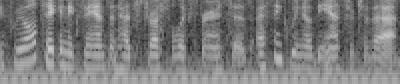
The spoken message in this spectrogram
If we all taken exams and had stressful experiences, I think we know the answer to that.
